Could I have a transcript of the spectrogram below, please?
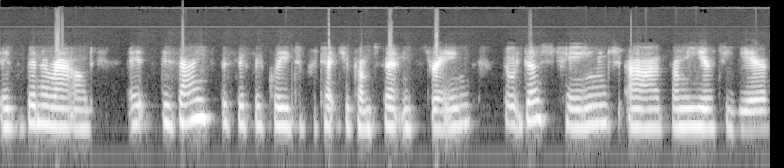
has been around. It's designed specifically to protect you from certain strains, so it does change uh, from year to year,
